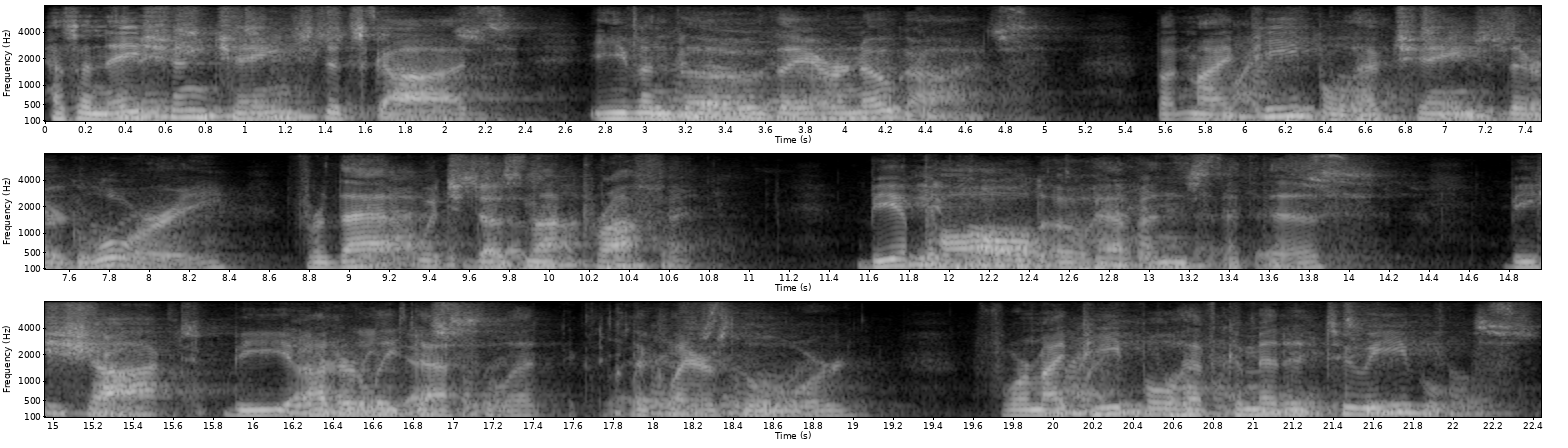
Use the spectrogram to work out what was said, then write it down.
Has a nation changed its gods, even though they are no gods? But my people have changed their glory for that which does not profit. Be appalled, O heavens, at this. Be shocked, be utterly desolate, declares the Lord. For my people have committed two evils.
